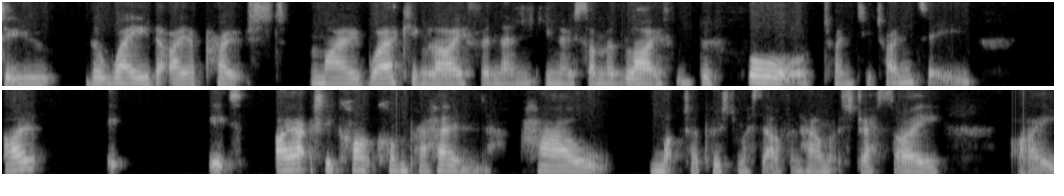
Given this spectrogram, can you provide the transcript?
to the way that I approached my working life and then, you know, some of life before 2020, I it, it's I actually can't comprehend how much I pushed myself and how much stress I I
